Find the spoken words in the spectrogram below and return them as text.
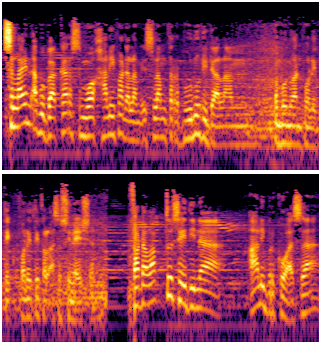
Selain Abu Bakar, semua khalifah dalam Islam terbunuh di dalam pembunuhan politik, political assassination. Pada waktu Sayyidina Ali berkuasa,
